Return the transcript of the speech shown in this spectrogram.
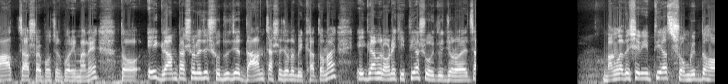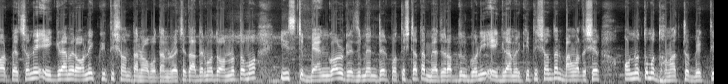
মাছ চাষ হয় প্রচুর পরিমাণে। তো এই গ্রামটা আসলে যে শুধু যে ধান চাষের জন্য বিখ্যাত নয়, এই গ্রামের অনেক ইতিহাস ঐতিহ্য রয়েছে। বাংলাদেশের ইতিহাস সমৃদ্ধ হওয়ার পেছনে এই গ্রামের অনেক কৃতি সন্তানের অবদান রয়েছে। তাদের মধ্যে অন্যতম ইস্ট বেঙ্গল রেজিমেন্টের প্রতিষ্ঠাতা মেজর আব্দুল গনি এই গ্রামের কৃতি সন্তান। বাংলাদেশের অন্যতম ধনাঢ্য ব্যক্তি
